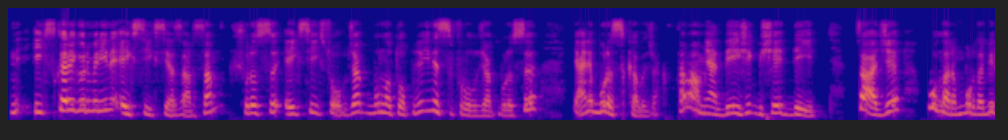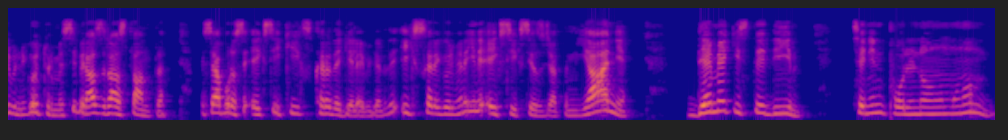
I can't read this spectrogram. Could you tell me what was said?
Şimdi x kare görmeli yine eksi x yazarsam şurası eksi x olacak. Bununla toplayınca yine sıfır olacak burası. Yani burası kalacak. Tamam yani değişik bir şey değil. Sadece bunların burada birbirini götürmesi biraz rastlantı. Mesela burası eksi 2x kare de gelebilirdi. x kare görmeli yine eksi x yazacaktım. Yani demek istediğim senin polinomunun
